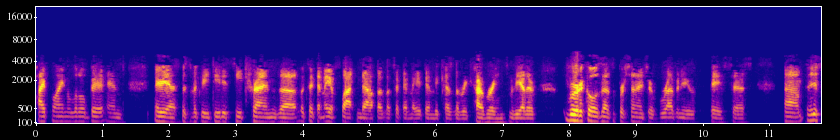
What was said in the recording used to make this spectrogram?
pipeline a little bit and maybe uh, specifically D2C trends. Looks like they may have flattened out, but looks like that may have been because of the recovery and some of the other verticals as a percentage of revenue basis. Um, and just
